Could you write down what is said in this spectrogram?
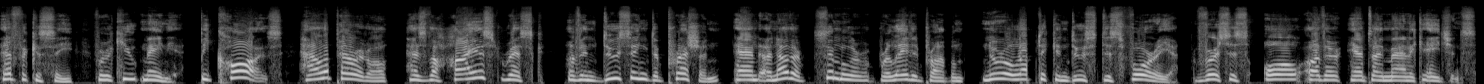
efficacy for acute mania? Because haloperidol has the highest risk of inducing depression and another similar related problem, neuroleptic induced dysphoria, versus all other anti-manic agents.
